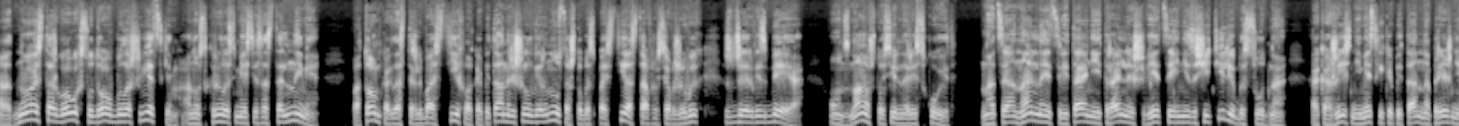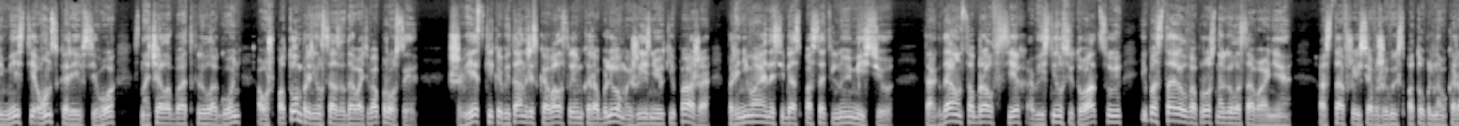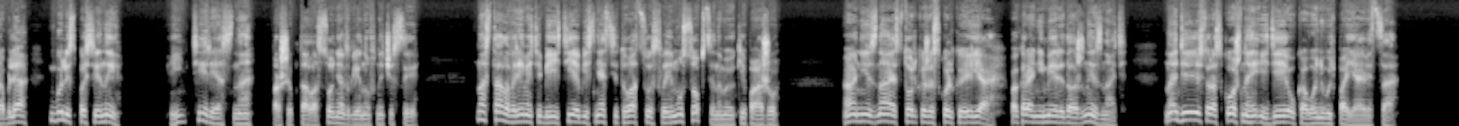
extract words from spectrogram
Одно из торговых судов было шведским, оно скрылось вместе с остальными. Потом, когда стрельба стихла, капитан решил вернуться, чтобы спасти оставшихся в живых с Джервис-Бея. Он знал, что сильно рискует. Национальные цвета нейтральной Швеции не защитили бы судно — Окажись немецкий капитан на прежнем месте, он, скорее всего, сначала бы открыл огонь, а уж потом принялся задавать вопросы. Шведский капитан рисковал своим кораблем и жизнью экипажа, принимая на себя спасательную миссию. Тогда он собрал всех, объяснил ситуацию и поставил вопрос на голосование. Оставшиеся в живых с потопленного корабля были спасены. «Интересно», — прошептала Соня, взглянув на часы. Настало время тебе идти объяснять ситуацию своему собственному экипажу. Они знают столько же, сколько и я, по крайней мере, должны знать. Надеюсь, роскошная идея у кого-нибудь появится.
